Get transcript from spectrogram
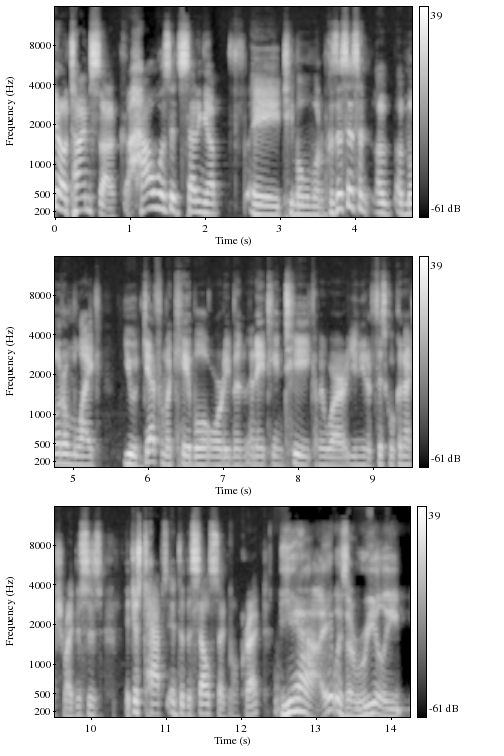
you know, time suck. How was it setting up a T-Mobile modem? Because this isn't a, a modem like you would get from a cable or even an AT&T company where you need a physical connection, right? This is it just taps into the cell signal, correct? Yeah, it was a really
